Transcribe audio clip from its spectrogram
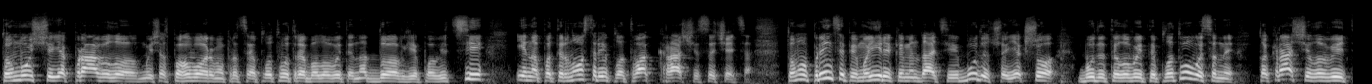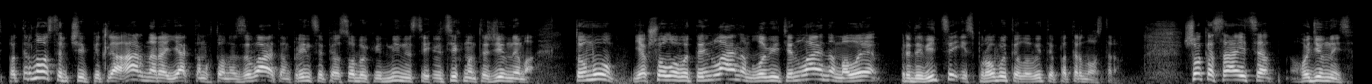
Тому що, як правило, ми зараз поговоримо про це, плотву треба ловити на довгі повідці, і на патерностері плотва краще сечеться. Тому, в принципі, мої рекомендації будуть, що якщо будете ловити плотву восени, то краще ловить патерностер чи петля гарнера, як там хто називає, там, в принципі, особих відмінностей у цих монтажів нема. Тому, якщо ловите інлайном, ловіть інлайном, але придивіться і спробуйте ловити патерностера. Що касається годівниць.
